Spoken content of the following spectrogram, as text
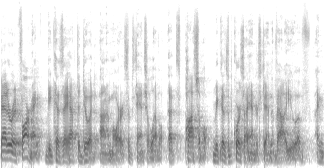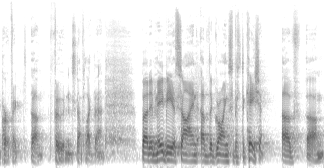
better at farming because they have to do it on a more substantial level. That's possible because, of course, I understand the value of imperfect um, food and stuff like that. But it may be a sign of the growing sophistication of um,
